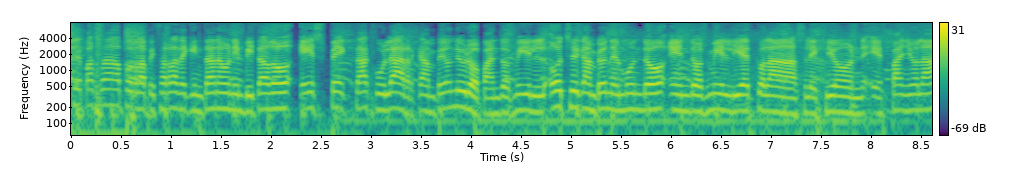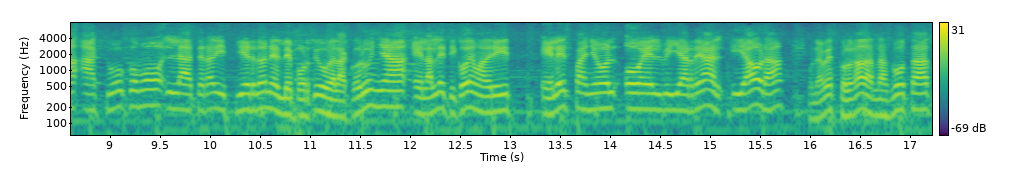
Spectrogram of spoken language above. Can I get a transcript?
se pasa por la pizarra de Quintana un invitado espectacular, campeón de Europa en 2008 y campeón del mundo en 2010 con la selección española. Actuó como lateral izquierdo en el Deportivo de La Coruña, el Atlético de Madrid, el Español o el Villarreal. Y ahora, una vez colgadas las botas,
